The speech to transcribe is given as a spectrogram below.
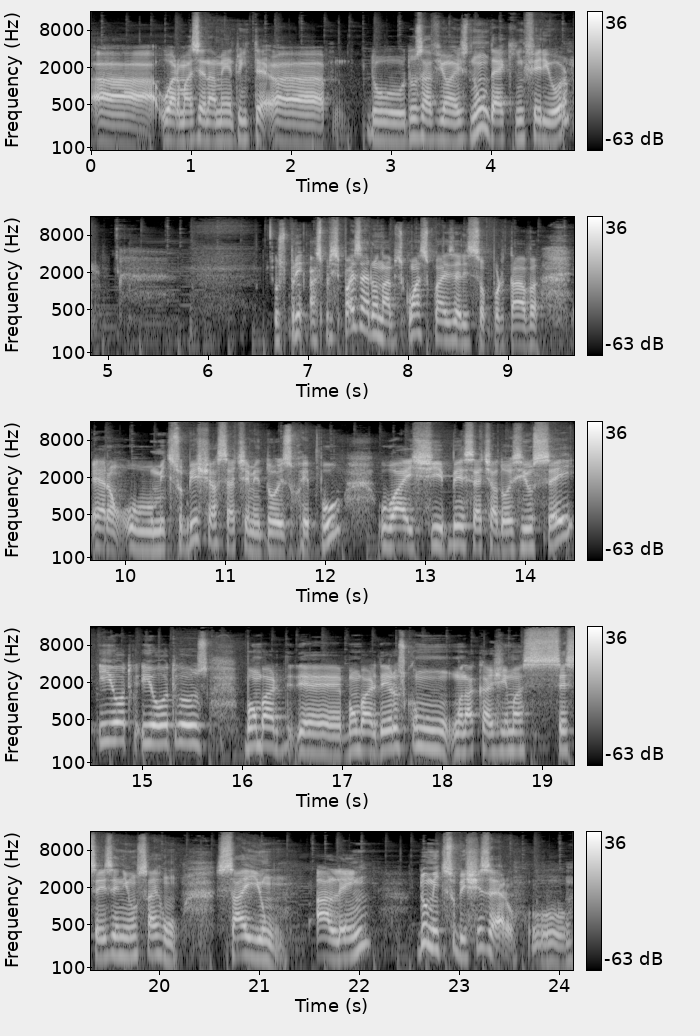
a, o armazenamento inter, a, do, dos aviões num deck inferior. Os, as principais aeronaves com as quais ele suportava eram o Mitsubishi A7M2 Repu, o Aichi B7A2 Ryusei e, outro, e outros bombarde, é, bombardeiros como o Nakajima C6N1 Sai-1, além do Mitsubishi Zero, o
